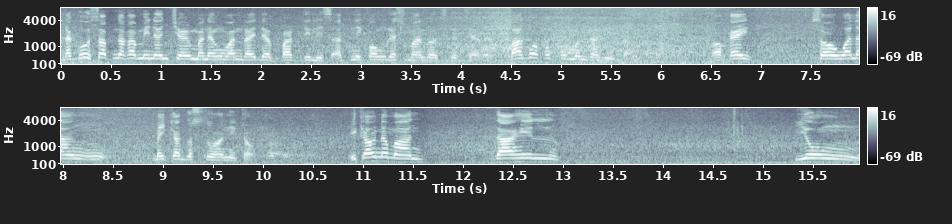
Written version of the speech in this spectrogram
Nag-usap na kami ng chairman ng One Rider Party List at ni Congressman Rods Gutierrez bago ako pumunta dito. Okay? So walang may kagustuhan ito. Ikaw naman, dahil yung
